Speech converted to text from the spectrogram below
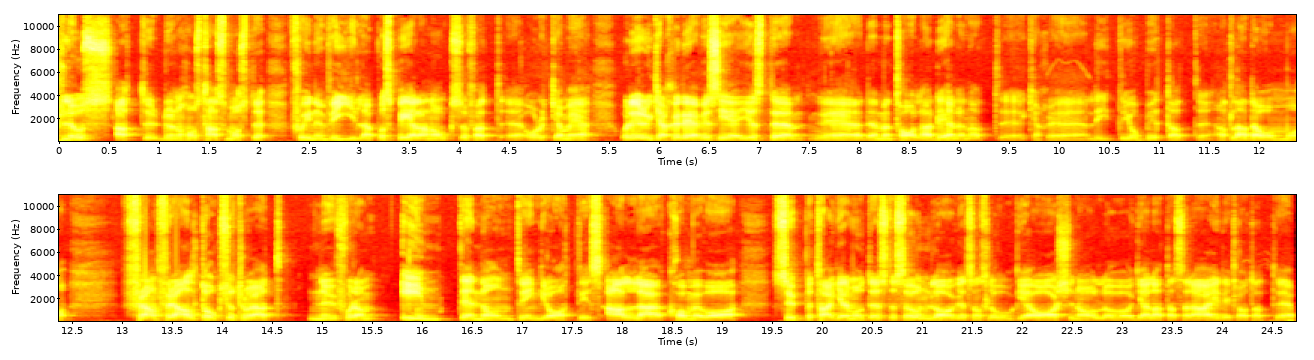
Plus att du någonstans måste få in en vila på spelarna också för att eh, orka med. Och det är ju kanske det vi ser, just eh, eh den mentala delen. Att eh, kanske lite jobbigt att, eh, att ladda om. Och framförallt också tror jag att nu får de inte någonting gratis. Alla kommer vara supertaggade mot Östersund, laget som slog eh, Arsenal och Galatasaray. Det är klart att eh,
